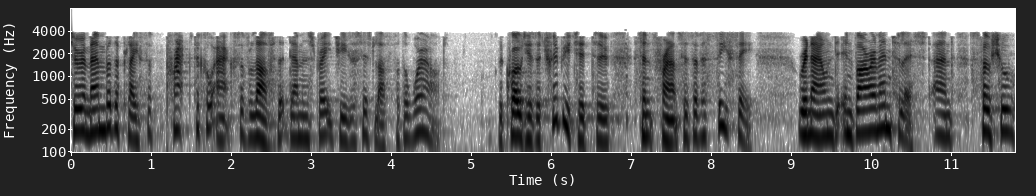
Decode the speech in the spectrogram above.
to remember the place of practical acts of love that demonstrate Jesus' love for the world. The quote is attributed to St. Francis of Assisi, renowned environmentalist and social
